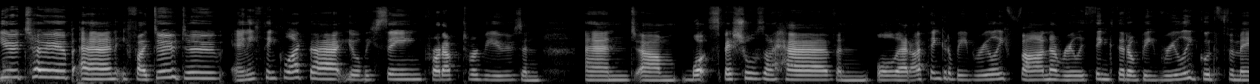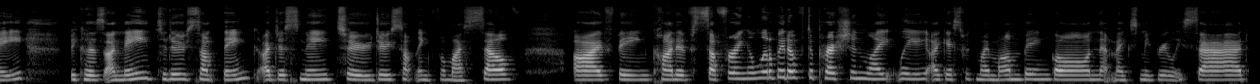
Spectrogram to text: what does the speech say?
YouTube. And if I do do anything like that, you'll be seeing product reviews and and um, what specials I have and all that. I think it'll be really fun. I really think that it'll be really good for me because I need to do something. I just need to do something for myself. I've been kind of suffering a little bit of depression lately, I guess, with my mum being gone. That makes me really sad.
